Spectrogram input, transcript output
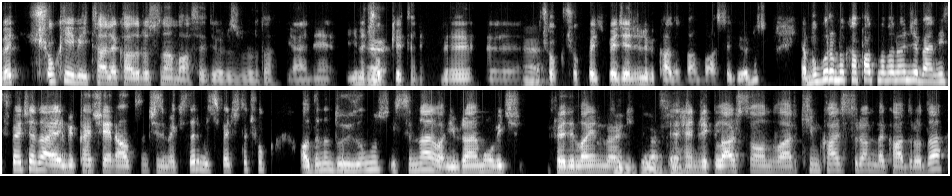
Ve çok iyi bir İtalya kadrosundan bahsediyoruz burada. Yani yine çok Evet. yetenekli, e, Evet. çok çok be- becerili bir kadrodan bahsediyoruz. Ya bu grubu kapatmadan önce ben İsveç'e dair birkaç şeyin altını çizmek isterim. İsveç'te çok adını duyduğumuz isimler var. İbrahimovic, Freddy Leinberg, e, Henrik Larsson var, Kim Kallström de kadroda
